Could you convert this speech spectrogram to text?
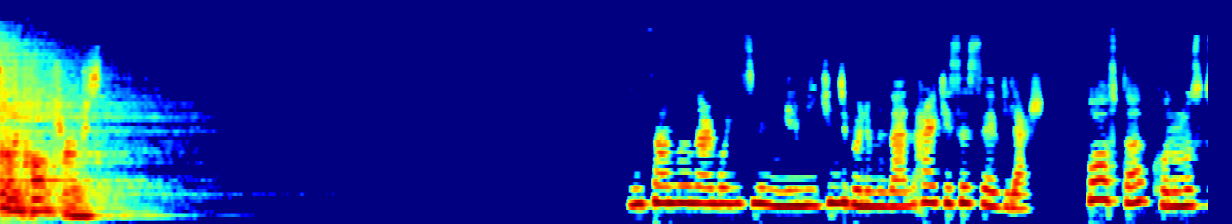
Arts and Cultures. İnsanlığın Harmonisi'nin 22. bölümünden herkese sevgiler. Bu hafta konumuz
